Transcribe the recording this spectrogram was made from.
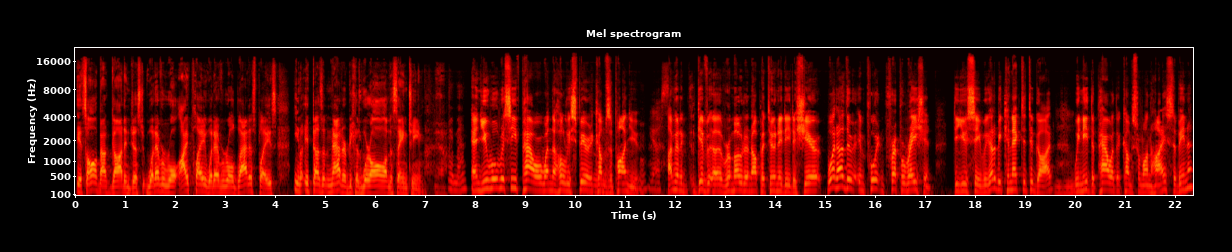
it's all about God and just whatever role I play, whatever role Gladys plays, you know, it doesn't matter because we're all on the same team. Amen. And you will receive power when the Holy Spirit mm-hmm. comes upon you. Mm-hmm. Yes. I'm going to give uh, Remote an opportunity to share. What other important preparation do you see? We got to be connected to God. We need the power that comes from on high. Sabina?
